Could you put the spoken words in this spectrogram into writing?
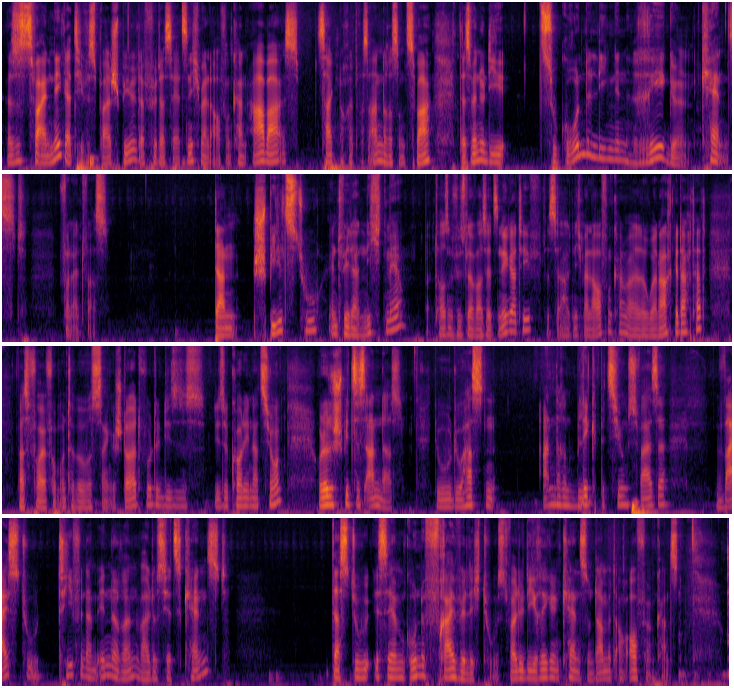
Das ist zwar ein negatives Beispiel dafür, dass er jetzt nicht mehr laufen kann, aber es zeigt noch etwas anderes. Und zwar, dass wenn du die zugrunde liegenden Regeln kennst von etwas, dann spielst du entweder nicht mehr, beim Tausendfüßler war es jetzt negativ, dass er halt nicht mehr laufen kann, weil er darüber nachgedacht hat, was vorher vom Unterbewusstsein gesteuert wurde, dieses, diese Koordination, oder du spielst es anders. Du, du hast einen anderen Blick, beziehungsweise weißt du tief in deinem Inneren, weil du es jetzt kennst, dass du es ja im Grunde freiwillig tust, weil du die Regeln kennst und damit auch aufhören kannst.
